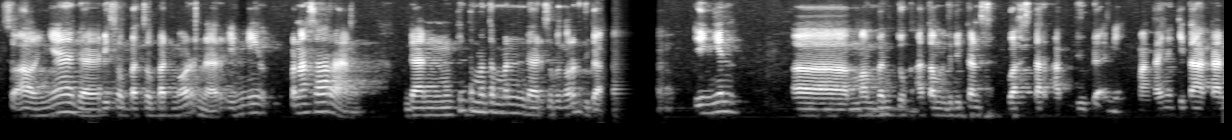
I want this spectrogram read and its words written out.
Soalnya dari sobat-sobat Corner ini penasaran dan mungkin teman-teman dari sobat Corner juga ingin uh, membentuk atau mendirikan sebuah startup juga nih. Makanya kita akan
